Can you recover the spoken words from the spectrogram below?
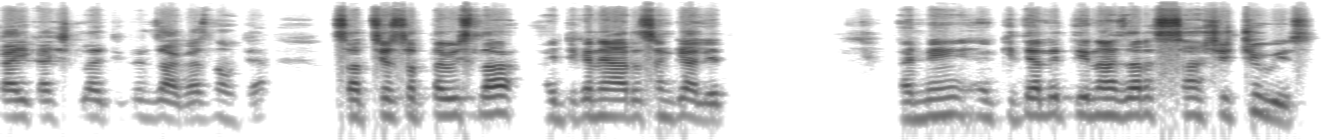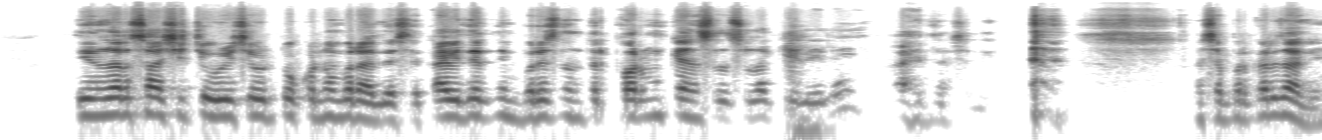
काही कास्टला ठिकाणी जागाच नव्हत्या. सातशे सत्तावीस ला या ठिकाणी आरसंख्या आलेत. आणि किती आले? तीन हजार सहाशे चोवीस. तीन हजार सहाशे चोवीस टोकन नंबर आले असते काही विद्यार्थ्यांनी बरेच नंतर फॉर्म कॅन्सल सुद्धा केलेले आहेत अशा प्रकारे झाले.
